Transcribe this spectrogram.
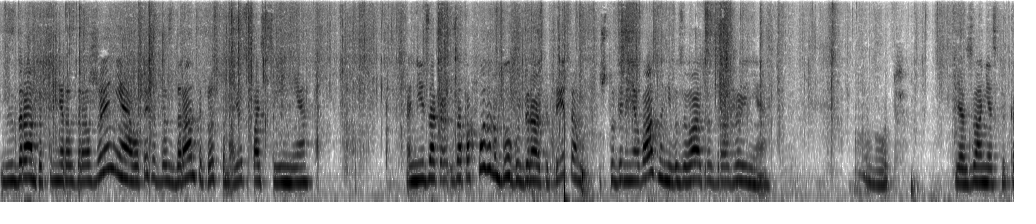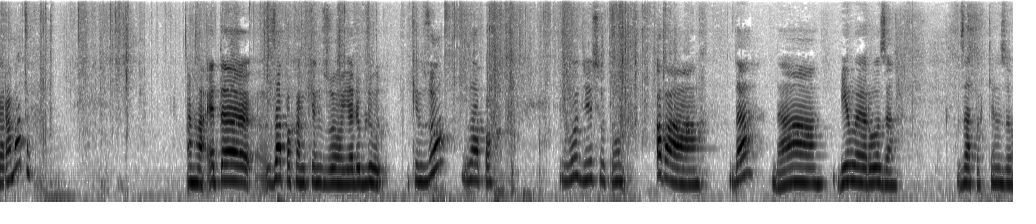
дезодорантов у меня раздражение, вот эти дезодоранты просто мое спасение. Они запах пота долго убирают, и при этом, что для меня важно, не вызывают раздражения. Вот. Я взяла несколько ароматов. Ага, это запахом кинзо. Я люблю кинзо запах. И вот здесь вот он. Опа! Да? Да, белая роза. Запах кинзо.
